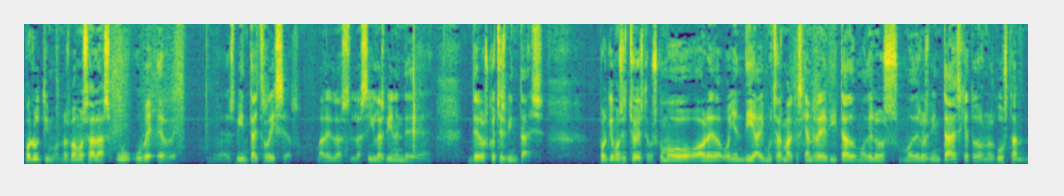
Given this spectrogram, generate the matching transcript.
Por último, nos vamos a las UVR, es Vintage Racer. ¿vale? Las, siglas vienen de, de los coches vintage. ¿Por qué hemos hecho esto? Pues como ahora hoy en día hay muchas marcas que han reeditado modelos, modelos vintage que a todos nos gustan,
